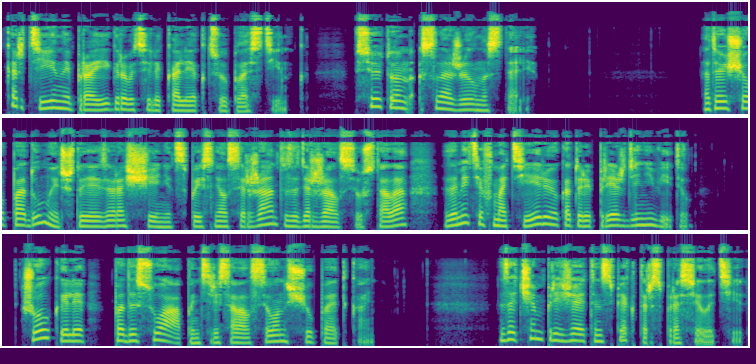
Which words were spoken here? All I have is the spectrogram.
картины, проигрыватели, коллекцию пластинок. Все это он сложил на столе. «А то еще подумает, что я извращенец», — пояснил сержант и задержался у стола, заметив материю, которую прежде не видел. «Шелк или подесуа?» — поинтересовался он, щупая ткань. «Зачем приезжает инспектор?» — спросила Тиль.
